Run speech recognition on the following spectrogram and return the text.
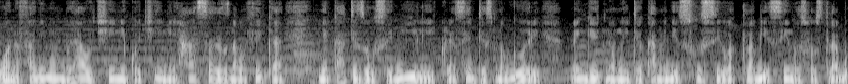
wanafanya mambo yao chini kwa chini, hasa zinapofika nyakati za usajili. Crescentius Magori, wengi tunamuita kama jasusi wa klabu ya Simba Sports Club,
